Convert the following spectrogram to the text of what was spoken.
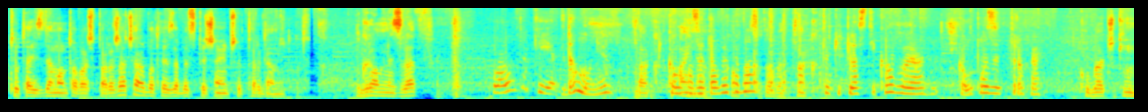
tutaj zdemontować parę rzeczy, albo to jest zabezpieczenie przed targami. Ogromny zlew, No taki jak w domu, nie? tak. Kompozytowy fajny, chyba? kompozytowy, tak. Taki plastikowy, kompozyt trochę. Kubeczki,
